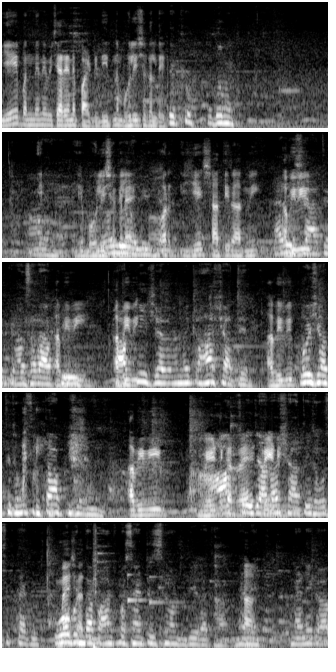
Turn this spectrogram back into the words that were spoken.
ये बंदे ने बेचारे ने पार्टी दी इतना भोली शक्ल देख देखो दो मिनट। ये, भोली शक्ल है है। और ये शातिर आदमी अभी भी अभी भी अभी भी में कहाँ शातिर? अभी भी कोई शातिर हो सकता है आपकी अभी भी वेट कर रहे हैं ज़्यादा शातिर हो सकता है कोई। वो बंदा पाँच परसेंट डिस्काउंट दे रहा था। मैंने हाँ। मैंने कहा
